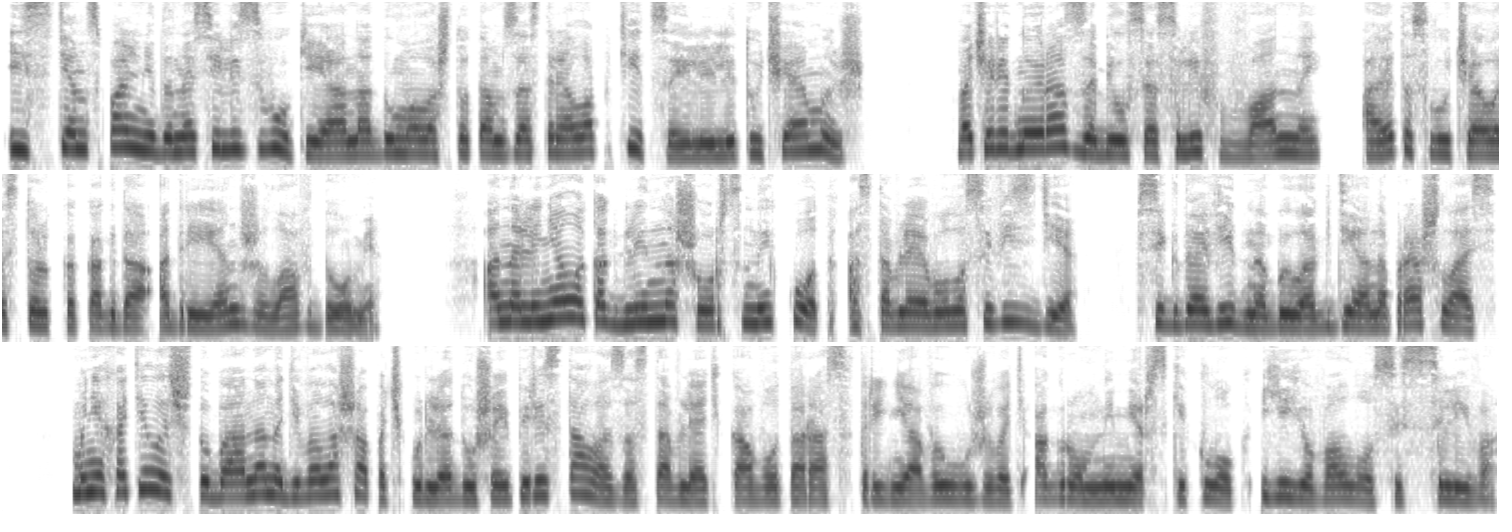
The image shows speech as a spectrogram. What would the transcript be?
Из стен спальни доносились звуки, и она думала, что там застряла птица или летучая мышь. В очередной раз забился слив в ванной, а это случалось только когда Адриен жила в доме. Она линяла как длинношерстный кот, оставляя волосы везде. Всегда видно было, где она прошлась. Мне хотелось, чтобы она надевала шапочку для душа и перестала заставлять кого-то раз в три дня выуживать огромный мерзкий клок ее волос из слива.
